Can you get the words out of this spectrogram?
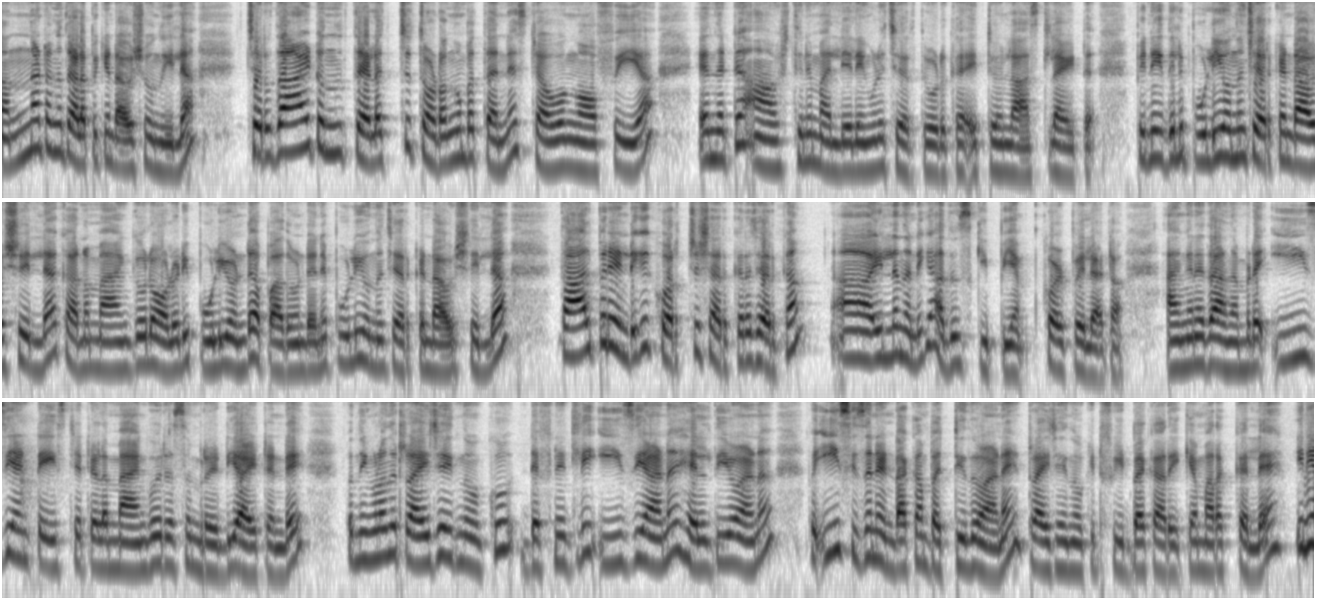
നന്നായിട്ട് അങ്ങ് തിളപ്പിക്കേണ്ട ആവശ്യമൊന്നുമില്ല. ചെറുതായിട്ടൊന്ന് തിളച്ച് തുടങ്ങുമ്പോൾ തന്നെ സ്റ്റൗ അങ്ങ് ഓഫ് ചെയ്യുക എന്നിട്ട് ആവശ്യത്തിന് മല്ലിയിലയും കൂടി ചേർത്ത് കൊടുക്കുക ഏറ്റവും ലാസ്റ്റിലായിട്ട്. പിന്നെ ഇതിൽ പുളിയൊന്നും ചേർക്കേണ്ട ആവശ്യമില്ല. കാരണം മാംഗോയിൽ ഓൾറെഡി പുളിയുണ്ട്. അപ്പോൾ അതുകൊണ്ട് തന്നെ പുളിയൊന്നും ചേർക്കേണ്ട ആവശ്യമില്ല. താല്പര്യം ഉണ്ടെങ്കിൽ കുറച്ച് ശർക്കര ചേർക്കാം. ഇല്ലെന്നുണ്ടെങ്കിൽ അതും സ്കിപ്പ് ചെയ്യാം. കുഴപ്പമില്ല കേട്ടോ. അങ്ങനെ ഇതാ നമ്മുടെ ഈസി ആൻഡ് ടേസ്റ്റി ആയിട്ടുള്ള മാംഗോ രസം റെഡി ആയിട്ടുണ്ട്. അപ്പോൾ നിങ്ങളൊന്ന് ട്രൈ ചെയ്ത് നോക്കൂ. ഡെഫിനറ്റ്ലി ഈസിയാണ് ഹെൽത്തിയുമാണ് അപ്പോൾ ഈ സീസൺ ഉണ്ടാക്കാൻ പറ്റിയതുമാണ് ട്രൈ ചെയ്ത് നോക്കിയിട്ട് ഫീഡ്ബാക്ക് അറിയിക്കാൻ മറക്കല്ലേ? ഇനി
